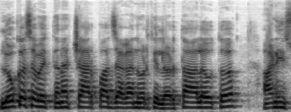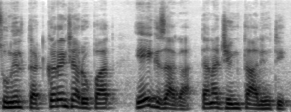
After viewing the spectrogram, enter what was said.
लोकसभेत त्यांना चार पाच जागांवरती लढता आलं होतं आणि सुनील तटकरेंच्या रूपात एक जागा त्यांना जिंकता आली होती.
